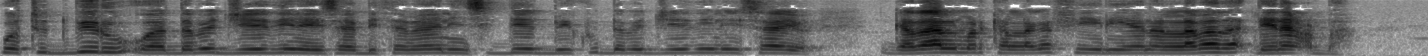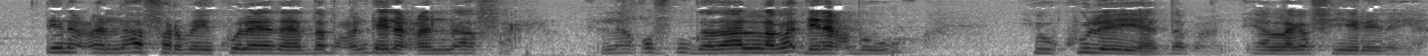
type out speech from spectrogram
Wa tudbiru waa daba jeedinaysaa bithamaanin sideed bay ku daba jeedinaysaayo. Gadaal marka laga fiiriyana labada dhinacba dhinacanna afar bay ku leedahay dabcan dhinacanna afar. Ilaa qofku gadaal laba dhinacba yuu ku leeyahay dabcan yaa laga fiirinayaa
